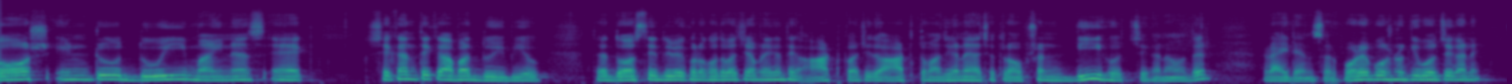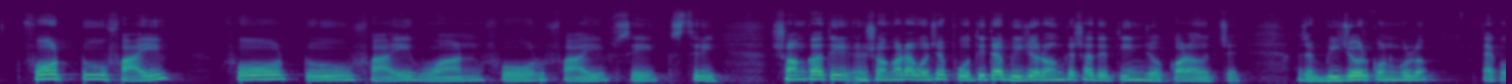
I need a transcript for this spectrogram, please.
দশ ইন্টু দুই মাইনাস এক সেখান থেকে আবার দুই বিয়োগ। তাহলে দশ থেকে দুই বিয়োগ করলে কত পাচ্ছি আমরা এখান থেকে? আট পাচ্ছি। তো আট তো মাঝখানে আছে, তাহলে অপশান ডি হচ্ছে এখানে আমাদের রাইট অ্যান্সার পরের প্রশ্ন কী বলছে এখানে? Four two five four two five one four five six three সংখ্যাটি, সংখ্যাটা বলছে প্রতিটা বিজোড় অঙ্কের সাথে তিন যোগ করা হচ্ছে। আচ্ছা বিজোড় কোনগুলো? দেখো,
